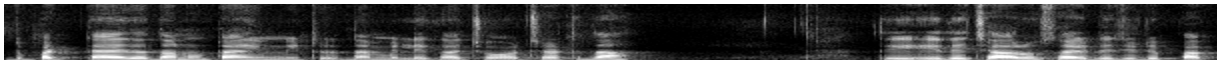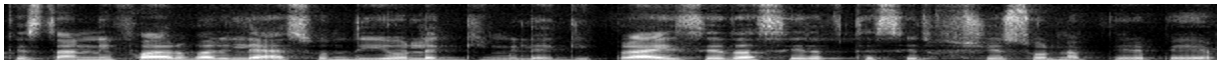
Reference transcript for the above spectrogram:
ਦੁਪੱਟਾ ਇਹਦਾ ਤੁਹਾਨੂੰ 2.5 ਮੀਟਰ ਦਾ ਮਿਲੇਗਾ ਜਾਰਜਟ ਦਾ। ਤੇ ਇਹਦੇ ਚਾਰੋਂ ਸਾਈਡ ਜਿਹੜੇ ਪਾਕਿਸਤਾਨੀ ਫਰ ਵਾਲੀ ਲੈਸ ਹੁੰਦੀ ਹੈ ਉਹ ਲੱਗੀ ਮਿਲੇਗੀ। ਪ੍ਰਾਈਸ ਇਹਦਾ ਸਿਰਫ ਤੇ ਸਿਰਫ 690 ਰੁਪਏ ਹੈ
